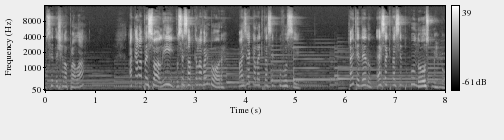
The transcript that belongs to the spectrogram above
você deixa ela para lá? Aquela pessoa ali, você sabe que ela vai embora. Mas e aquela que está sempre com você? Tá entendendo? Essa que está sempre conosco, meu irmão.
